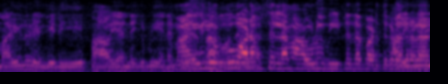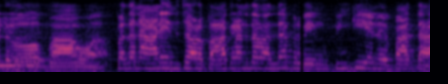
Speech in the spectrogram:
மயிலும் எங்கடி? பாவம் என்னைக்குமே எனக்கு மயிலுக்கு உடம்பு சரியில்லாம அவளும் வீட்டுல தான் படுத்து கிடக்குறாள் பாவம். இப்பதான் நானே இருந்துச்சு அவளை பார்க்கலான்னு தான் வந்தேன். அப்புறம் எங்க பிங்கி என்னை பார்த்தா.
